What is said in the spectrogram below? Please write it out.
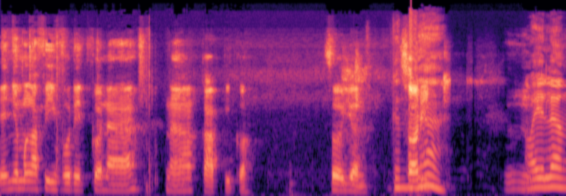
Yan yung mga favorite ko na na copy ko. So, yun. Ganda. Sorry. Mm. Okay lang.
